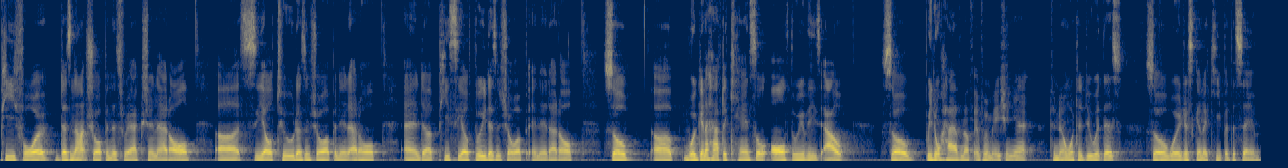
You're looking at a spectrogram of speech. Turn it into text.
P4 does not show up in this reaction at all. Uh, Cl2 doesn't show up in it at all. And uh, PCl3 doesn't show up in it at all. So uh, we're going to have to cancel all three of these out. So we don't have enough information yet to know what to do with this. So we're just going to keep it the same.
